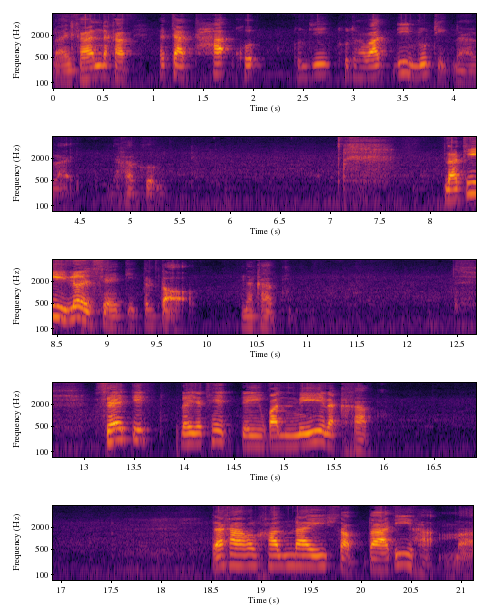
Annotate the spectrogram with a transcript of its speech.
หลายครั้งนะครับอาจารย์ทะคุณที่คุณธวัฒน์ดิ้นนุตินาไรนะครับผมและที่เลื่อนเศรษฐิจต่อนะครับ เศรษฐิจในประเทศในวันนี้นะครับราคาค่อนข้างในสัปดาห์ที่ผ่านมา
